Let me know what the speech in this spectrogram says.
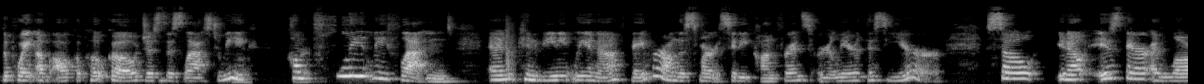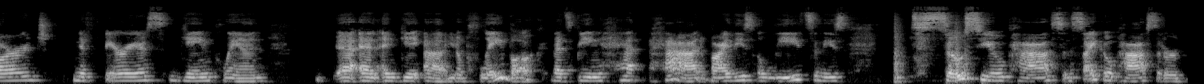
the point of Acapulco just this last week. Completely flattened. And conveniently enough, they were on the Smart City Conference earlier this year. So, you know, is there a large, nefarious game plan uh, and, and uh, you know, playbook that's being ha- had by these elites and these sociopaths and psychopaths that are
